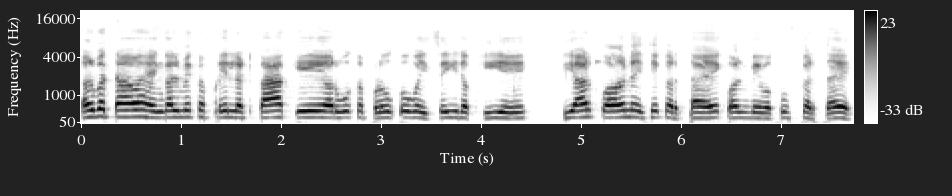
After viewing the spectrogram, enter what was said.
और बताओ, हैंगल में कपड़े लटका के और वो कपड़ों को वैसे ही रखी है यार, कौन ऐसे करता है? कौन बेवकूफ़ करता है?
